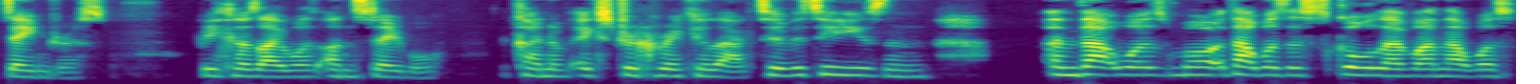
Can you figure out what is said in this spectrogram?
dangerous because I was unstable. Kind of extracurricular activities and and that was more that was a school level and that was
